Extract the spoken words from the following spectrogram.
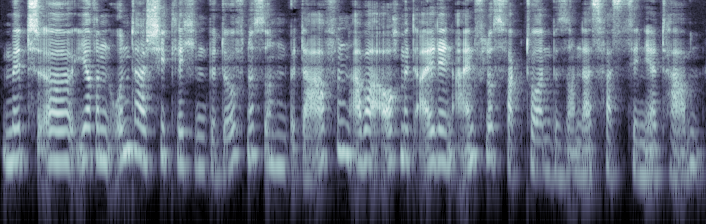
mit äh, ihren unterschiedlichen Bedürfnissen und Bedarfen, aber auch mit all den Einflussfaktoren besonders fasziniert haben.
